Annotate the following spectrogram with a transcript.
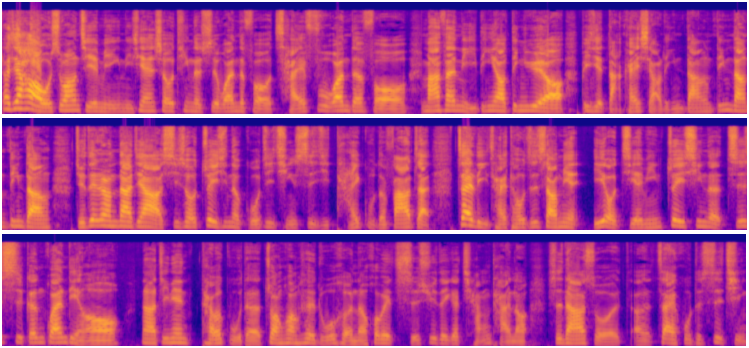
大家好，我是汪杰明。你现在收听的是 Wonderful 财富 Wonderful，麻烦你一定要订阅哦，并且打开小铃铛，叮当叮当，绝对让大家啊吸收最新的国际情势以及台股的发展，在理财投资上面也有杰明最新的知识跟观点哦。那今天台湾股的状况是如何呢？会不会持续的一个强弹哦？是大家所呃在乎的事情。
